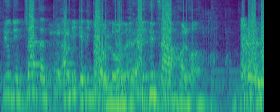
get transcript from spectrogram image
Più di certe amiche di Gollo, diciamolo.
